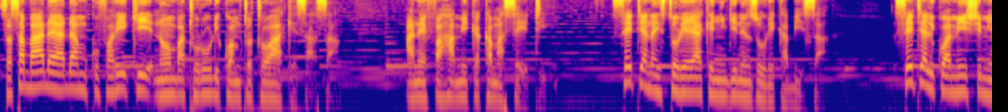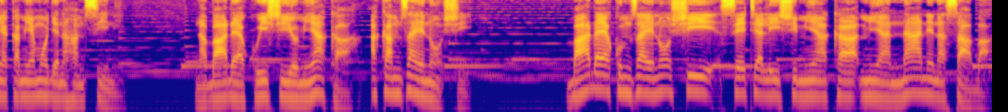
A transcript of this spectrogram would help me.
Sasa baada ya Adamu kufariki, naomba turudi kwa mtoto wake sasa, anayefahamika kama Seti. Seti ana historia yake nyingine nzuri kabisa. Seti alikuwa ameishi miaka mia moja na na baada ya kuishi hiyo miaka akamzaa Enoshi. Baada ya kumzaa Enoshi, Seti aliishi miaka mia nane na saba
